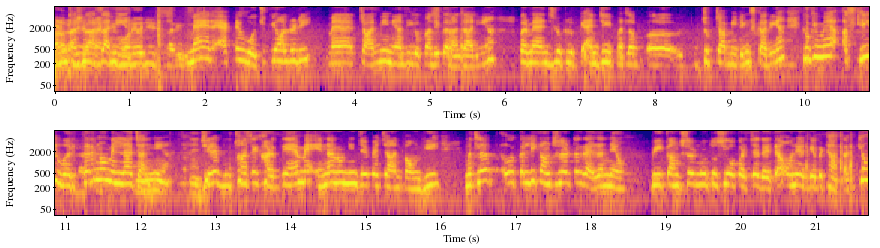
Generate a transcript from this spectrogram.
ਅੰਦਾਜ਼ਾ ਨਹੀਂ ਹੈ। ਮੈਂ ਐਕਟਿਵ ਹੋ ਚੁੱਕੀ ਹਾਂ ਆਲਰੇਡੀ ਮੈਂ 4 ਮਹੀਨਿਆਂ ਦੀ ਲੋਕਾਂ ਦੇ ਘਰਾਂ ਜਾ ਰਹੀ ਹਾਂ। ਪਰ ਮੈਂ ਇੰਜ ਲੁਕ ਲੁਕ ਇੰਜ ਮਤਲਬ ਚੁੱਪਚਾਪ ਮੀਟਿੰਗਸ ਕਰ ਰਹੀ ਹਾਂ। ਕਿਉਂਕਿ ਮੈਂ ਅਸਲੀ ਵਰਕਰ ਨੂੰ ਮਿਲਣਾ ਚਾਹੁੰਦੀ ਹਾਂ। ਜਿਹੜੇ ਬੂਥਾਂ ਤੇ ਖੜਦੇ ਆ ਮੈਂ ਇਹਨਾਂ ਨੂੰ ਨਹੀਂ ਜੇ ਪਹਿਚਾਨ ਪਾਉਂਗੀ। ਮਤਲਬ ਉਹ ਇਕੱਲੀ ਕਾਉਂਸਲਰ ਤੱਕ ਰਹਿ ਜਾਂਦੇ ਹੋ ਵੀ ਕਾਉਂਸਲਰ ਨੂੰ ਤੁਸੀਂ ਉਹ ਪਰਚਾ ਦੇਤਾ ਉਹਨੇ ਅੱਗੇ ਬਿਠਾਤਾ। ਕਿਉਂ?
